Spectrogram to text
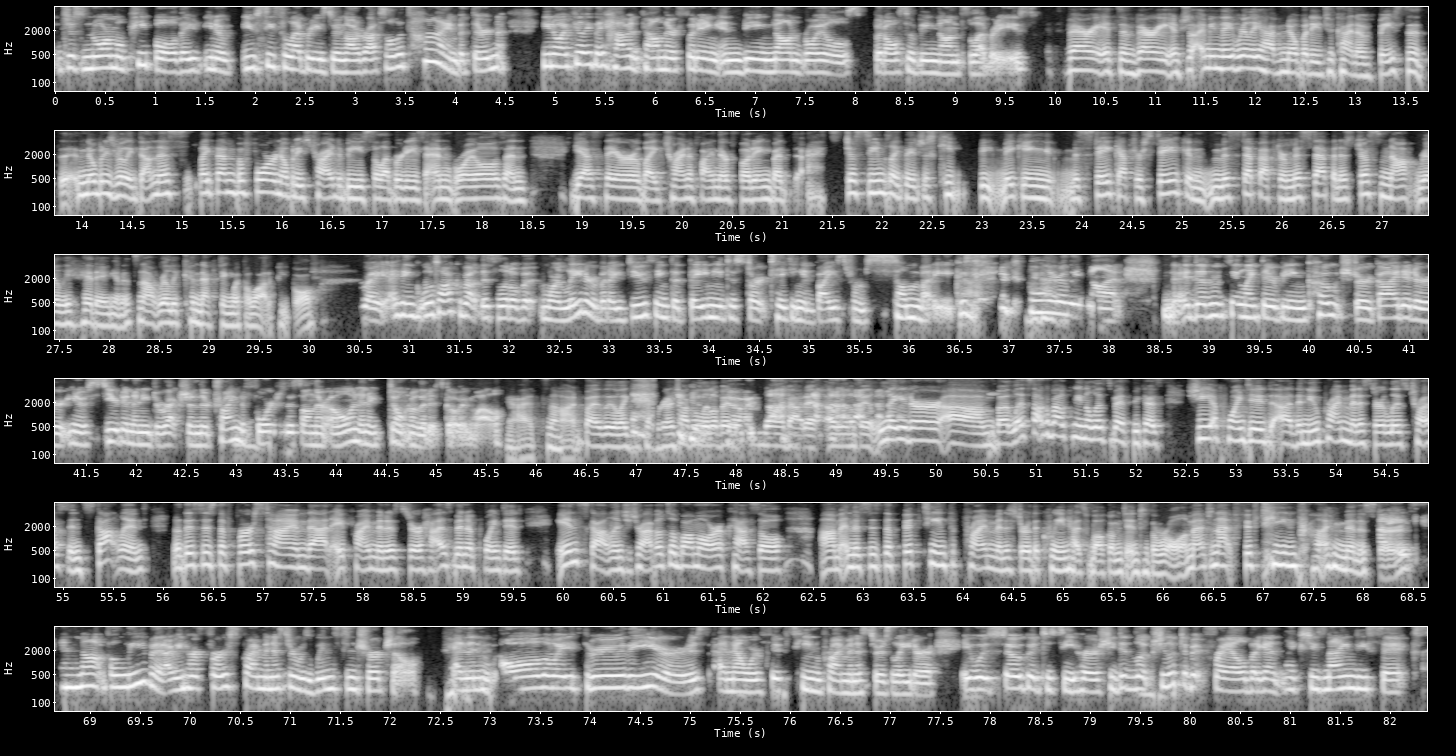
just normal people they you know you see celebrities doing autographs all the time but they're not, you know i feel like they haven't found their footing in being non-royals but also being non-celebrities very it's a very interesting i mean they really have nobody to kind of base it nobody's really done this like them before. Nobody's tried to be celebrities and royals. And yes they're like trying to find their footing but it just seems like they just keep making mistake after mistake and misstep after misstep. And it's just not really hitting and it's not really connecting with a lot of people Right. I think we'll talk about this a little bit more later, but I do think that they need to start taking advice from somebody because they're clearly yes. not. It doesn't seem like they're being coached or guided or, you know, steered in any direction. They're trying to mm. forge this on their own. And I don't know that it's going well. Yeah, it's not. But like you said, we're going to talk a little bit no, more about it a little bit later. Um, but let's talk about Queen Elizabeth because she appointed uh, the new Prime Minister, Liz Truss, in Scotland. Now, this is the first time that a Prime Minister has been appointed in Scotland. Scotland. She traveled to Balmoral Castle. Um, and this is the 15th prime minister the Queen has welcomed into the role. Imagine that 15 prime ministers. I cannot believe it. I mean, her first prime minister was Winston Churchill. And then all the way through the years and now we're 15 prime ministers later it was so good to see her she did look she looked a bit frail but again like she's 96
